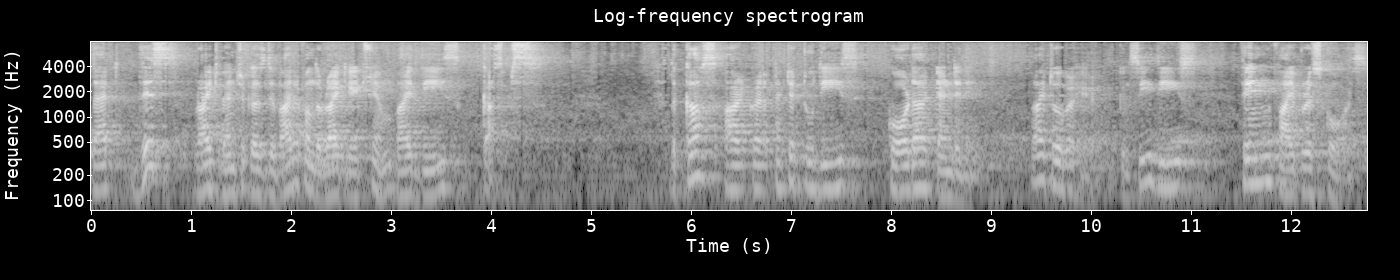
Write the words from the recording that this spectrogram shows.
that this right ventricle is divided from the right atrium by these cusps. The cusps are connected to these chorda tendineae, right over here. You can see these thin fibrous cords,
